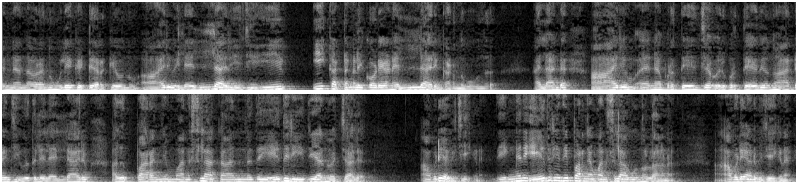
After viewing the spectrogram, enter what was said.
എന്നാന്ന് പറയുക നൂലേ കെട്ടി ഇറക്കിയൊന്നും ആരുമില്ല. എല്ലാവരും ഈ ഈ ഈ ഘട്ടങ്ങളിൽ കൂടെയാണ് എല്ലാവരും കടന്നു പോകുന്നത്. അല്ലാണ്ട് ആരും എന്നാ പ്രത്യേകിച്ച് ഒരു പ്രത്യേകതയൊന്നും ആരുടെയും ജീവിതത്തിലില്ല. എല്ലാവരും അത് പറഞ്ഞ് മനസ്സിലാക്കാവുന്നത് ഏത് രീതിയാണെന്ന് വെച്ചാൽ അവിടെയാണ് വിജയിക്കണേ. എങ്ങനെ ഏത് രീതിയിൽ പറഞ്ഞാൽ മനസ്സിലാകും എന്നുള്ളതാണ് അവിടെയാണ് വിജയിക്കണേ.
